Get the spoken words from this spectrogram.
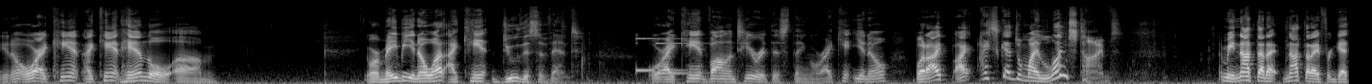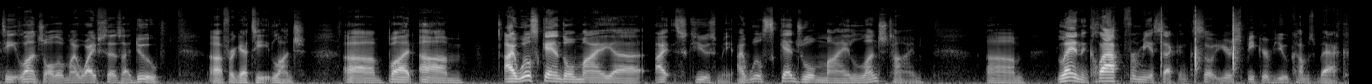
You know, or I can't I can't handle um or maybe you know what? I can't do this event. Or i can't volunteer at this thing. Or i can't you know? But i i, I schedule my lunch times. I mean not that i not that i forget to eat lunch although my wife says i do uh, forget to eat lunch. Uh, but um, i will schedule my uh, I, excuse me i will schedule my lunchtime um, landon clap for me a second so your speaker view comes back.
